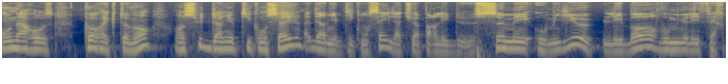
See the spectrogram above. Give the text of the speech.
on arrose correctement. Ensuite, dernier petit conseil. Dernier petit conseil, là tu as parlé de semer au milieu. Les bords, vaut mieux les faire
